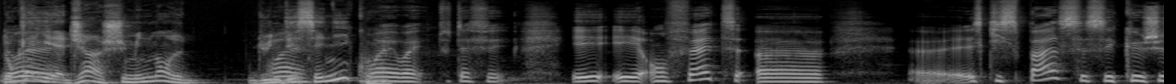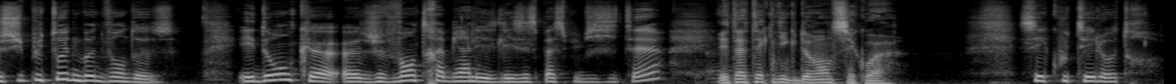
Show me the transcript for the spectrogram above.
Donc là, il y a déjà un cheminement d'une décennie, quoi. Ouais, ouais, tout à fait. Et, et en fait, euh, euh, ce qui se passe, c'est que je suis plutôt une bonne vendeuse. Et donc, euh, je vends très bien les, les espaces publicitaires. Et ta technique de vente, c'est quoi? C'est écouter l'autre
